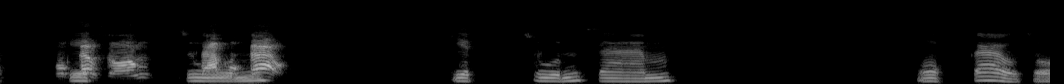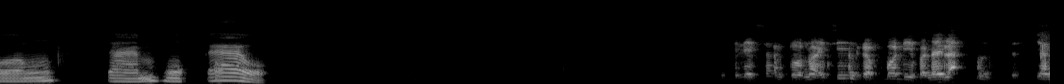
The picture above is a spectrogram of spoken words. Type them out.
กหกเก้าสองศูสามหนกย์เก้าเจ็ด ศูนย์สามหกเก้าสองสามหกเก้าเป็นเลขสามตัวน้อยซีมันกับบอดีปานใดละยัง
